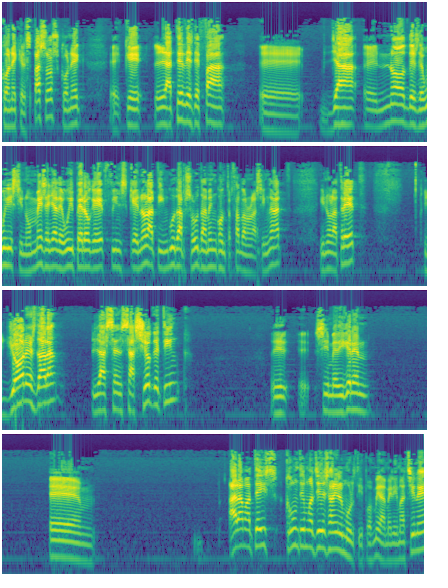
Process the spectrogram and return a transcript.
conec els passos, conec eh, que la té des de fa eh, ja eh, no des d'avui, sinó més enllà d'avui, però que fins que no l'ha tingut absolutament contrastada no l'ha signat i no l'ha tret, jo hores d'ara la sensació que tinc dir, eh, si me digueren eh, ara mateix com t'imagines en el multi? Pues mira, me l'imagine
